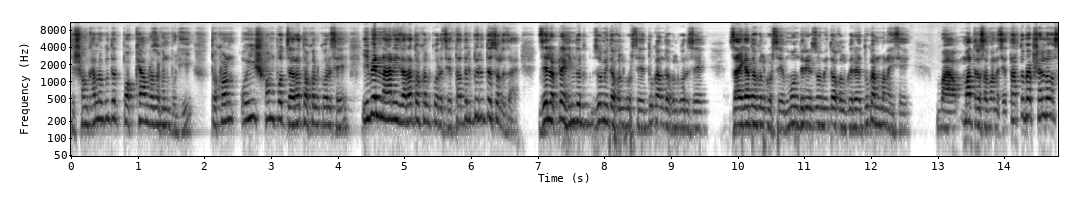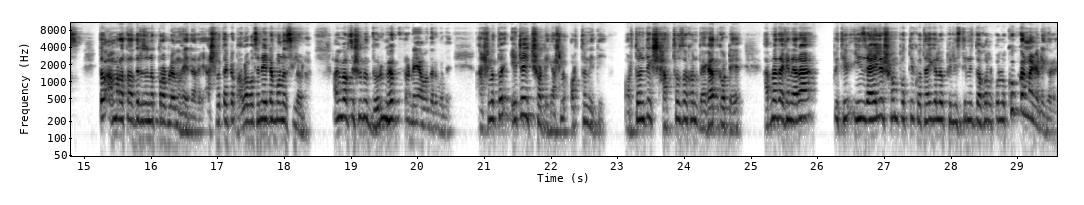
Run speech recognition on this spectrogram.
যে সংখ্যালঘুদের পক্ষে আমরা যখন বলি, তখন ওই সম্পদ যারা দখল করেছে ইভেন নারী যারা দখল করেছে, তাদের বিরুদ্ধে চলে যায়। যে লোকটা হিন্দুর জমি দখল করছে, দোকান দখল করেছে, জায়গা দখল করছে, মন্দিরের জমি দখল করে দোকান বানাইছে বা মাদ্রাসা বানাইছে, তার তো ব্যবসায় লস তো আমরা তাদের জন্য প্রবলেম হয়ে দাঁড়াই। আসলে তো একটা ভালো বলছেন, এটা মনে ছিল না। আমি ভাবছি শুধু ধর্মীয় কারণে আমাদের বলে। আসলে তো এটাই সঠিক। আসলে অর্থনীতি। অর্থনৈতিক স্বার্থ যখন ব্যাঘাত ঘটে, আপনি দেখেন এরা পৃথিবী ইসরায়েলের সম্পত্তি কোথায় গেল, ফিলিস্তিনি দখল করল, খুব কান্নাকাটি করে।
